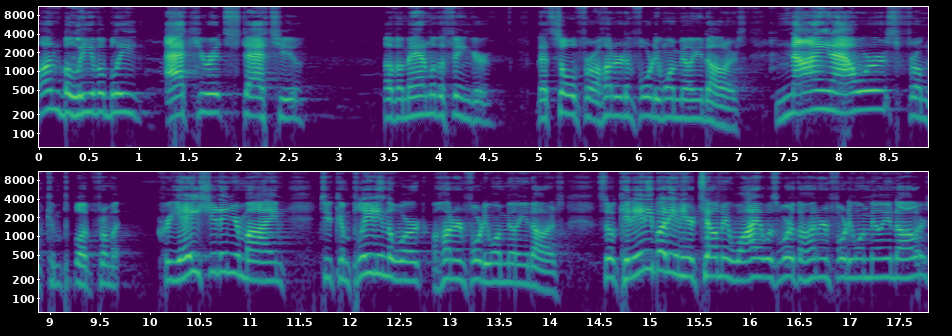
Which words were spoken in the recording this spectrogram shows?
unbelievably accurate statue of a man with a finger. that sold for $141 million. Nine hours from, from creation in your mind to completing the work, $141 million. So, can anybody in here tell me why it was worth $141 million?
